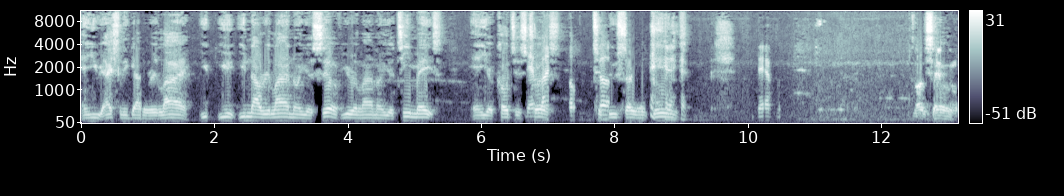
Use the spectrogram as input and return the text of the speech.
and you actually got to rely. You you you're not relying on yourself. You're relying on your teammates and your coach's that trust to do certain things. Definitely. So,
